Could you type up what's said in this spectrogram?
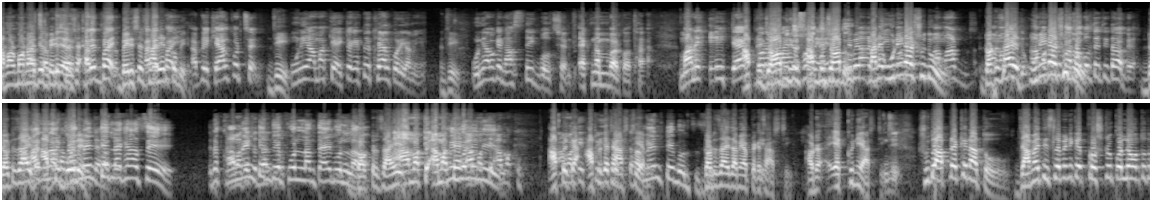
আমার মনে হয় যে আচ্ছা, খালেদ ভাই ব্যারিস্টার খালেদ কবির আপনি খেয়াল করছেন? জি। উনি আমাকে একটু একটু খেয়াল করি আমি। জি। উনি আমাকে নাস্তিক বলছেন এক নাম্বার কথা। মানে এই ট্যাগ আপনি জবাব মানে দিবেন আপনি জবাব দিবেন মানে উনি না শুধু। ডক্টর সাহেব উনি না শুধু কথা বলতে দিতে হবে। ডক্টর সাহেব আপনি বলেন। লেখা আছে। এটা কমেন্টে দিয়ে পড়লাম তাই বললাম। ডক্টর জাহিদ আমাকে আমাকে আমাকে আপনাকে আপনার কাছে আসছি কমেন্টে বলতেছি। ডক্টর জাহিদ আমি আপনার কাছে আসছি। আমরা এক্ষুনি আসছি। শুধু আপনাকে না তো জামায়াত ইসলামীকে প্রশ্ন করলে অন্তত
